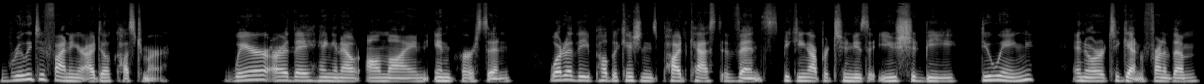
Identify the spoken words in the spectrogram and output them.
really defining your ideal customer. Where are they hanging out online, in person? What are the publications, podcast, events, speaking opportunities that you should be doing in order to get in front of them?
